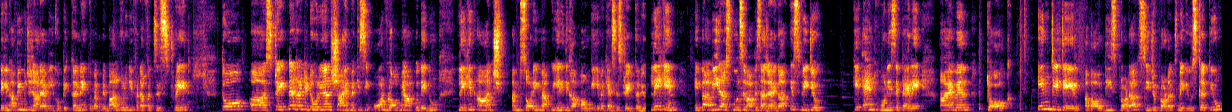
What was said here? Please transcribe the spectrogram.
लेकिन अभी मुझे जाना है, अभी को पिक करने तो मैं अपने बाल करूँगी फटाफट से स्ट्रेट तो स्ट्रेटनर का ट्यूटोरियल शायद मैं किसी और ब्लॉग में आपको दे दूँ, लेकिन आज आई एम सॉरी मैं आपको ये नहीं दिखा पाऊँगी कि मैं कैसे स्ट्रेट कर रही हूँ. लेकिन, एक बार अबीर स्कूल से वापस आ जाएगा, इस वीडियो के एंड होने से पहले I will talk in detail about these products ये जो प्रोडक्ट्स मैं यूज़ करती हूँ,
